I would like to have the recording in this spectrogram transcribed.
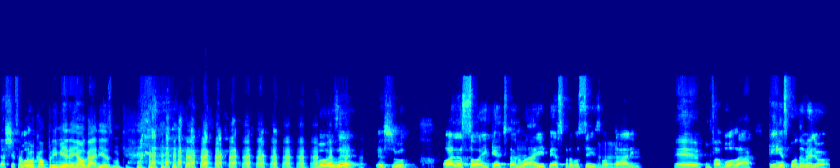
Já chegou? Só colocar o primeiro em algarismo. Boa, Zé. Fechou. Olha só, a enquete está no ar aí. Peço para vocês é. votarem, é, por favor, lá. Quem respondeu melhor?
